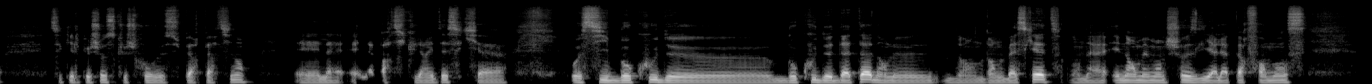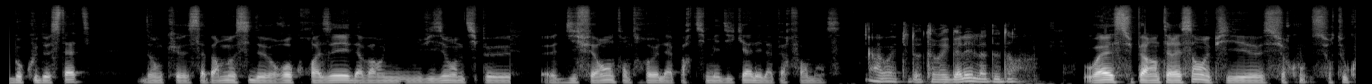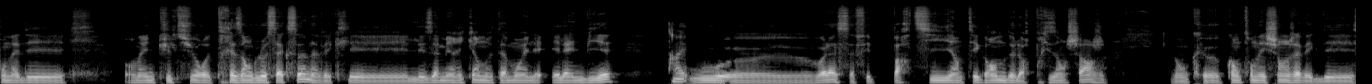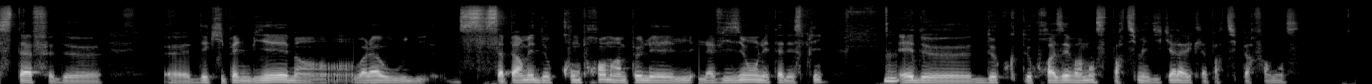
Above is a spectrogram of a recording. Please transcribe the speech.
c'est quelque chose que je trouve super pertinent. Et la, particularité, c'est qu'il y a aussi beaucoup de beaucoup de data dans le dans, dans, le basket. On a énormément de choses liées à la performance, beaucoup de stats. Donc euh, ça permet aussi de recroiser, d'avoir une, vision un petit peu euh, différente entre la partie médicale et la performance. Ah ouais, tu dois te régaler là-dedans. Ouais, super intéressant. Et puis euh, surtout qu'on a des, on a une culture très anglo-saxonne avec les, les Américains notamment et, la NBA, où voilà, ça fait partie intégrante de leur prise en charge. Donc quand on échange avec des staffs de euh, d'équipe NBA, ben voilà où ça permet de comprendre un peu les, la vision, l'état d'esprit mm. et de, de, de, croiser vraiment cette partie médicale avec la partie performance.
